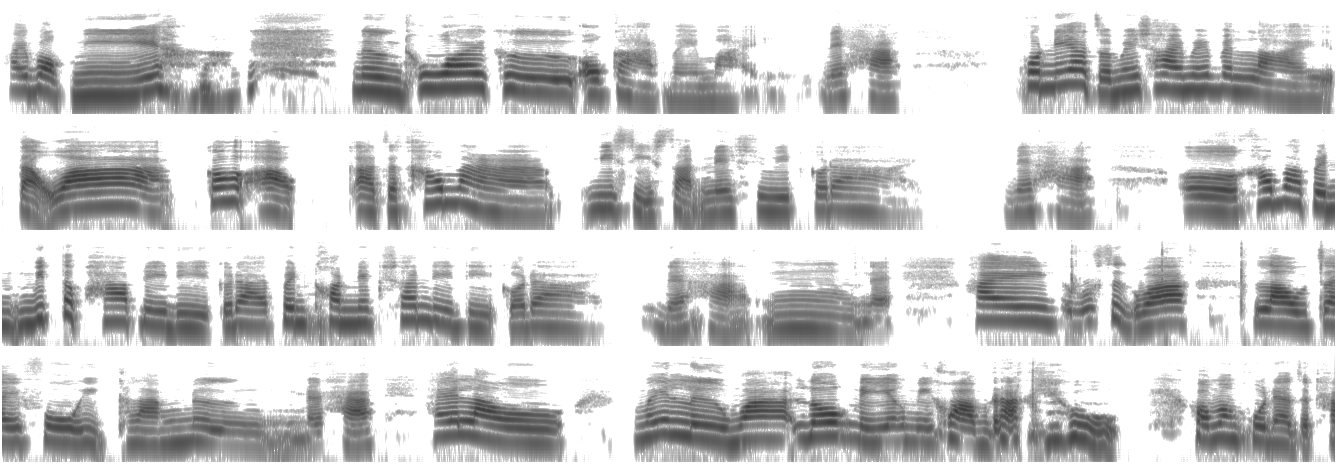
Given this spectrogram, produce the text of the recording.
ไพ่บอกงี้หนึ่งถ้วยคือโอกาสใหม่ ๆ นะคะ คนนี้อาจจะไม่ใช่ไม่เป็นไร แต่ว่าก็เอาอาจจะเข้ามามีสีสันในชีวิตก็ได้นะคะ เออเข้ามาเป็นมิตรภาพดีๆ ก็ได้ เป็นคอนเน็ชันดีๆ ก็ได้ นะคะ อืมนะให้รู้สึกว่าเราใจฟูอีกครั้งหนึ่งนะคะ ให้เราไม่ลืมว่าโลกนี้ยังมีความรักอยู่ เพราะบางคนอาจจะท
